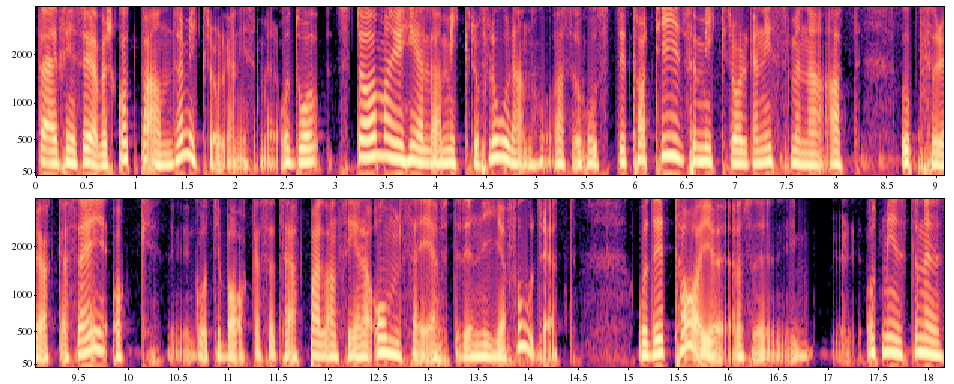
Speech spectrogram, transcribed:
där finns överskott på andra mikroorganismer. Och då stör man ju hela mikrofloran. Alltså hos, det tar tid för mikroorganismerna att uppföröka sig och gå tillbaka. Så att säga. Att balansera om sig efter det nya fodret. Och det tar ju, alltså, åtminstone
